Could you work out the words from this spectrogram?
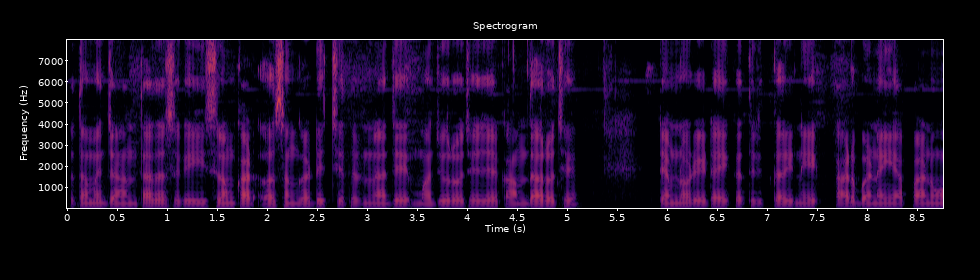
તો તમે જાણતા જ હશે કે ઈ શ્રમ કાર્ડ અસંગઠિત ક્ષેત્રના જે મજૂરો છે, જે કામદારો છે તેમનો ડેટા એકત્રિત કરીને એક કાર્ડ બનાવી આપવાનું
